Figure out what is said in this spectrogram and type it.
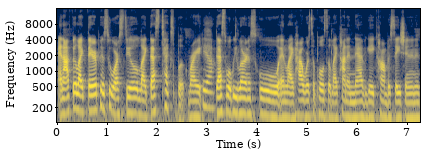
And I feel like therapists who are still like that's textbook, right? Yeah. That's what we learn in school and like how we're supposed to like kind of navigate conversation. And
